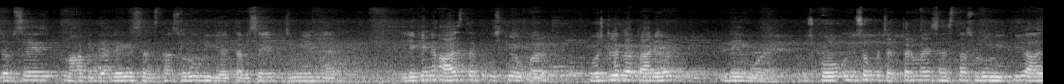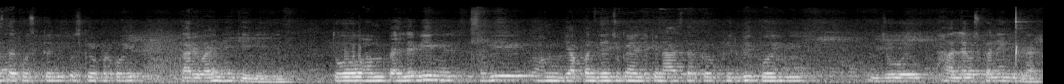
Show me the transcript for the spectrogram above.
जब से महाविद्यालय की संस्था शुरू हुई है, तब से ज़मीन है, लेकिन आज तक उसके ऊपर हॉस्टल का कार्य नहीं हुआ है। उसको 1975 में संस्था शुरू हुई थी, आज तक उसके उसके ऊपर कोई कार्यवाही नहीं की गई है। तो हम पहले भी सभी हम ज्ञापन दे चुके हैं लेकिन आज तक फिर भी कोई भी जो हाल है उसका नहीं निकला है।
